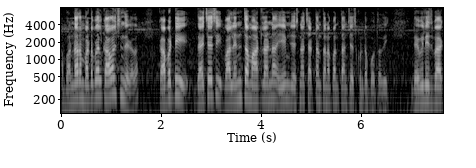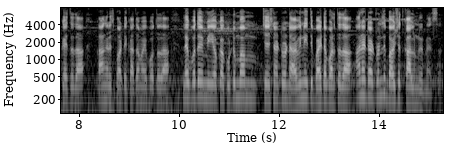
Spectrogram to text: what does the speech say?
ఆ బండారం బట్టబయలు కావాల్సిందే కదా? కాబట్టి దయచేసి వాళ్ళు ఎంత మాట్లాడినా ఏం చేసినా చట్టం తన పని తాను చేసుకుంటూ పోతుంది. డెవిలీస్ బ్యాక్ అవుతుందా? కాంగ్రెస్ పార్టీ ఖతం అయిపోతుందా? లేకపోతే మీ యొక్క కుటుంబం చేసినటువంటి అవినీతి బయటపడుతుందా? అనేటటువంటిది భవిష్యత్ కాలం నిర్ణయిస్తుంది.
